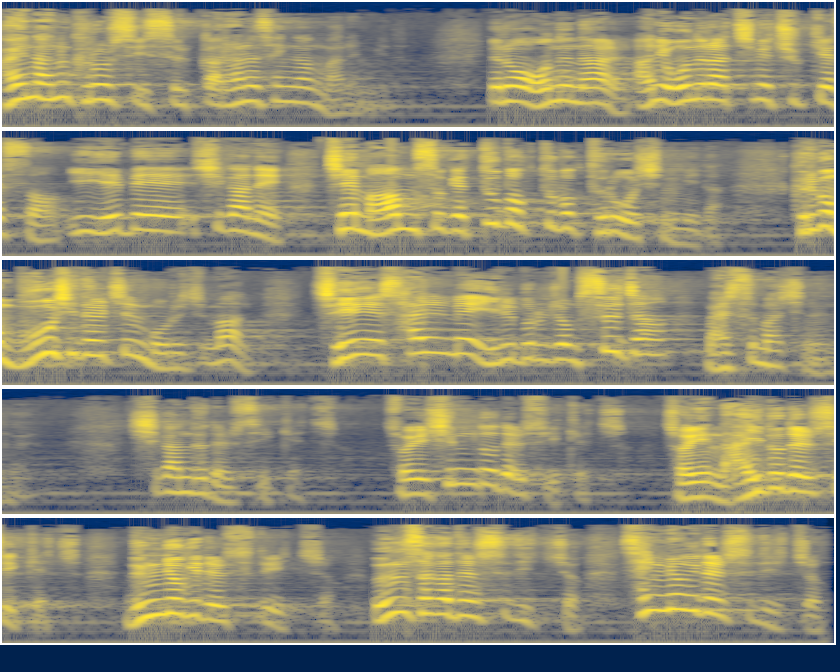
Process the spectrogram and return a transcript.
과연 나는 그럴 수 있을까라는 생각 말입니다. 여러분 어느 날 아니 오늘 아침에 주께서 이 예배 시간에 제 마음속에 뚜벅뚜벅 들어오십니다. 그리고 무엇이 될지는 모르지만 제 삶의 일부를 좀 쓰자 말씀하시는 거예요. 시간도 될 수 있겠죠. 저희 힘도 될 수 있겠죠. 저희 나이도 될 수 있겠죠. 능력이 될 수도 있죠. 은사가 될 수도 있죠. 생명이 될 수도 있죠.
